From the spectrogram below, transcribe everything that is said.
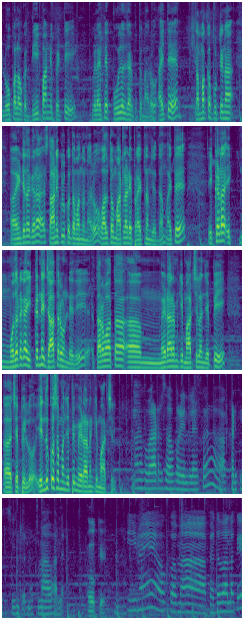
లోపల ఒక దీపాన్ని పెట్టి వీళ్ళైతే పూజలు జరుపుతున్నారు. అయితే సమ్మక్క పుట్టిన ఇంటి దగ్గర స్థానికులు కొంతమంది ఉన్నారు. వాళ్ళతో మాట్లాడే ప్రయత్నం చేద్దాం. అయితే ఇక్కడ ఇక్- మొదటగా ఇక్కడనే జాతర ఉండేది. తర్వాత మేడారంకి మార్చిలని చెప్పి చెప్పిళ్ళు. ఎందుకోసం అని చెప్పి మేడారంకి మార్చిల్ మనకు వాటర్ సౌకర్యం లేక అక్కడికి ఇచ్చిండ్రు మా వాళ్ళే. ఓకే. ఈమె ఒక మా పెద్దవాళ్ళకే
